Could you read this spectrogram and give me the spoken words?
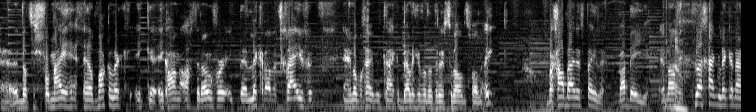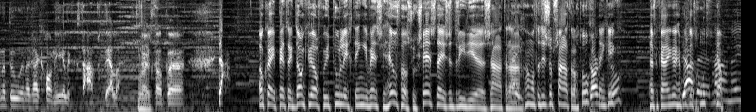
uh, dat is voor mij echt heel makkelijk. Ik, uh, ik hang achterover, ik ben lekker aan het schrijven. En op een gegeven moment krijg ik belletje van het restaurant van... Hey, we gaan bijna spelen. Waar ben je? En dan, oh. dan ga ik lekker naar naartoe en dan ga ik gewoon heerlijk staan vertellen. Leuk. Dus dat, ja. Oké, okay, Patrick, dankjewel voor je toelichting. Ik wens je heel veel succes deze drie zaterdagen. Hey. Want het is op zaterdag toch, denk ik? Even kijken, heb ja, ik dat goed? Nou, ja. nee,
